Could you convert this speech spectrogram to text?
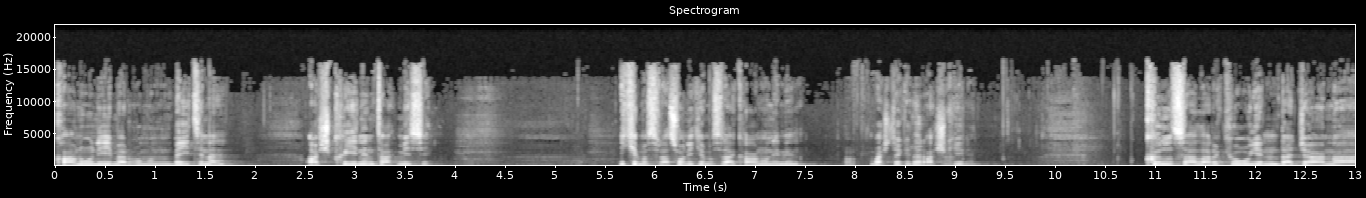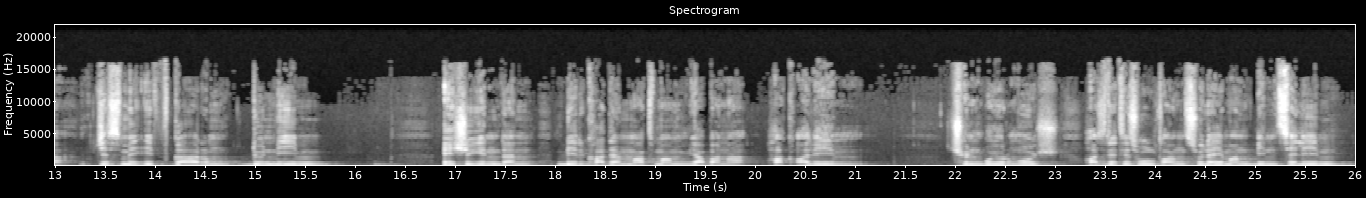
Kanuni merhumun beytine aşkıyının tahmisi. İki mısra, son iki mısra Kanuni'nin, baştakiler aşkının. Kılsalar köyünde cana, cismi ifkarım dünim, eşiğinden bir kadem atmam yabana, hak alim. Çün buyurmuş Hazreti Sultan Süleyman bin Selim,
